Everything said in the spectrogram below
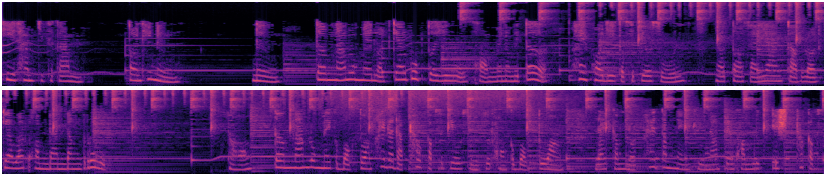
ธีทำกิจกรรม ตอนที่หนึ่งหนึ่งเติมน้ำลงในหลอดแก้วรูปตัวยูของแมโนมิเตอร์ ให้พอดีกับสเกลศูนย์แล้วต่อสายยางกับหลอดแก้ววัดความดันดังรูป 2. เติมน้ำลงในกระบอกตวงให้ระดับเท่ากับสเกลสูงสุดของกระบอกตวง และกำหนดให้ตำแหน่งผิวน้ำเป็นความลึก h เท่ากับ 0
